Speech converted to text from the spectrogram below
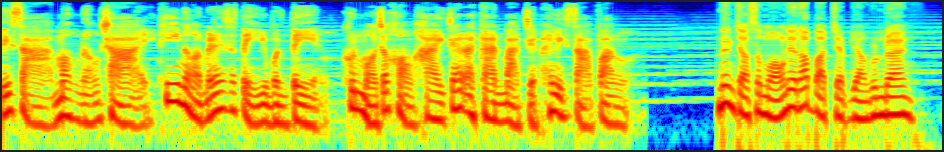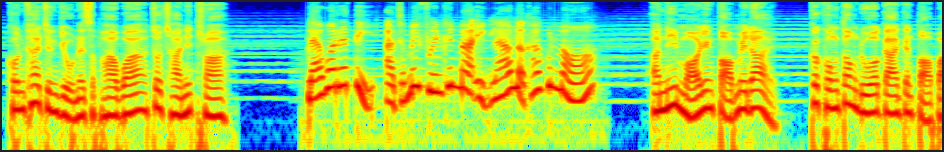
ลิสามองน้องชายที่นอนไม่ได้สติอยู่บนเตียง คุณหมอเจ้าของค่ายแจ้งอาการบาดเจ็บให้ลิสาฟัง เนื่องจากสมองได้รับบาดเจ็บอย่างรุนแรง คนไข้จึงอยู่ในสภาวะเจ้าชายนิทรา แปลว่ารติอาจจะไม่ฟื้นขึ้นมาอีกแล้วเหรอคะคุณหมอ อันนี้หมอยังตอบไม่ได้ ก็คงต้องดูอาการกันต่อไป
